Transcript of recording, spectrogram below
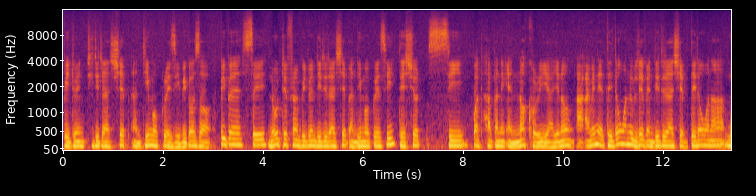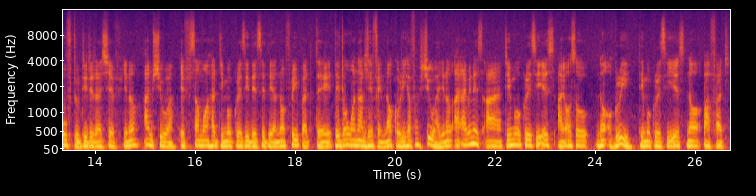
between dictatorship and democracy because uh, people say no difference between dictatorship and democracy. They should see what happening in North Korea. You know, I, I mean, they don't want to live in dictatorship. They don't want to move to dictatorship. You know, I'm sure if someone had democracy, they say they are not free, but they they don't want to live in North Korea for sure. You know, I, I mean, it's uh, democracy is. I also not agree. Democracy is not perfect,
